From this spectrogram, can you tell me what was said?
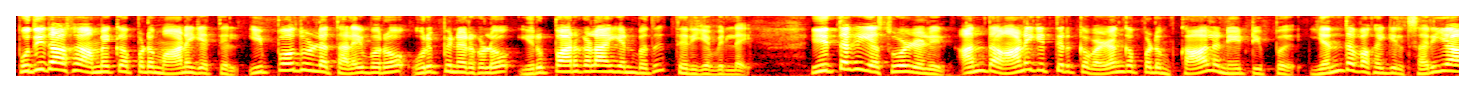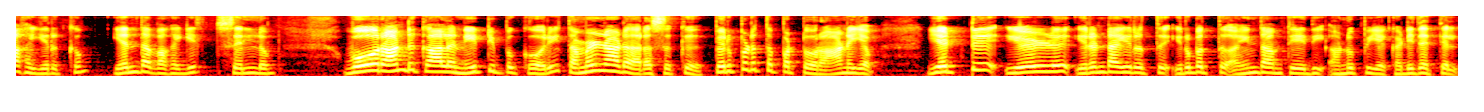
புதிதாக அமைக்கப்படும் ஆணையத்தில் இப்போதுள்ள தலைவரோ உறுப்பினர்களோ இருப்பார்களா என்பது தெரியவில்லை. இத்தகைய சூழலில் அந்த ஆணையத்திற்கு வழங்கப்படும் கால நீட்டிப்பு எந்த வகையில் சரியாக இருக்கும் எந்த வகையில் செல்லும்? ஓராண்டு கால நீட்டிப்பு கோரி தமிழ்நாடு அரசுக்கு பிற்படுத்தப்பட்டோர் ஆணையம் எட்டு ஏழு இரண்டாயிரத்து இருபத்து ஐந்தாம் தேதி அனுப்பிய கடிதத்தில்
